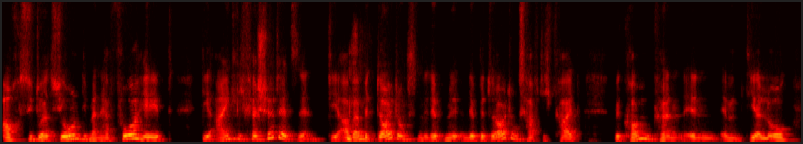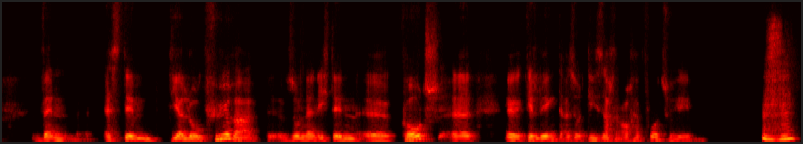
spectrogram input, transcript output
auch Situationen, die man hervorhebt, die eigentlich verschüttet sind, die aber mhm. Bedeutungs-, eine Bedeutungshaftigkeit bekommen können in, im Dialog, wenn es dem Dialogführer, so nenne ich den äh, Coach, äh, äh, gelingt, also die Sachen auch hervorzuheben. Mhm.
